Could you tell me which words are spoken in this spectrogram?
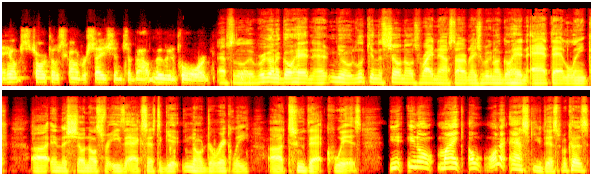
it helps start those conversations about moving forward. Absolutely. We're going to go ahead and, you know, look in the show notes right now, Startup Nation. We're going to go ahead and add that link uh, in the show notes for easy access to get, you know, directly uh, to that quiz. You, you, know, Mike, I want to ask you this because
